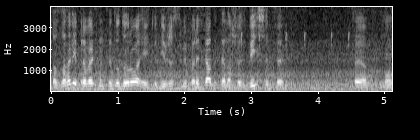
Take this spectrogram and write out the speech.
та взагалі привикнете до дороги, і тоді вже собі пересядете на щось більше. Це, це ну,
